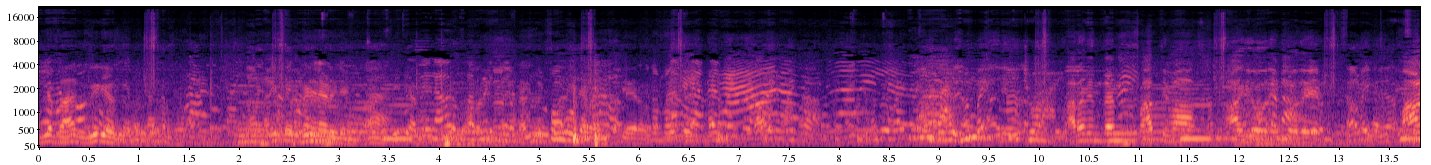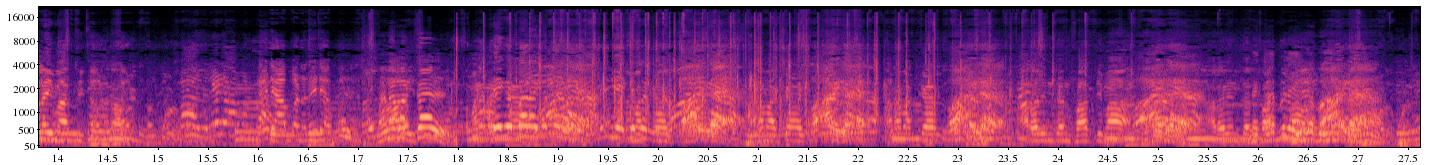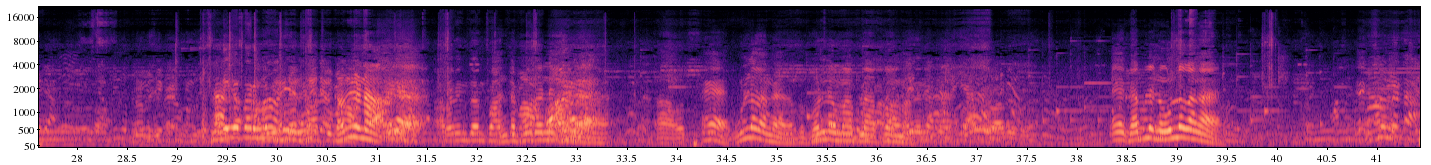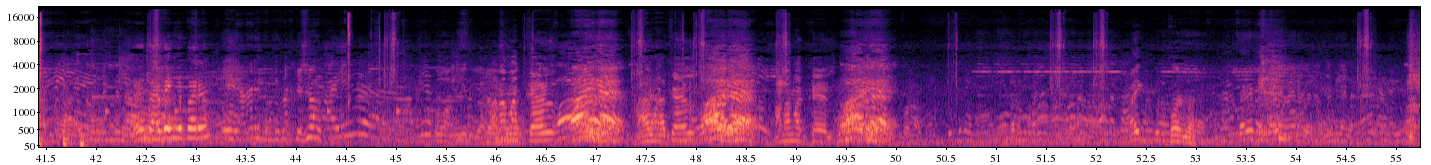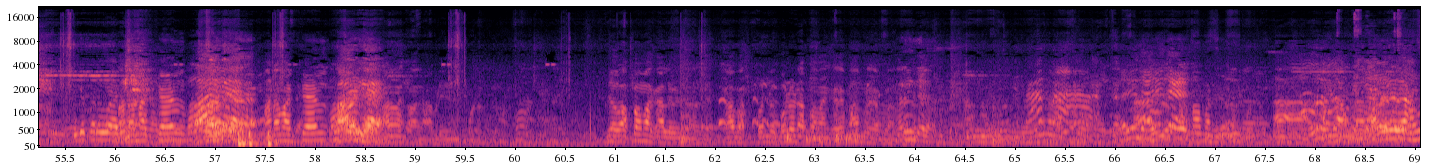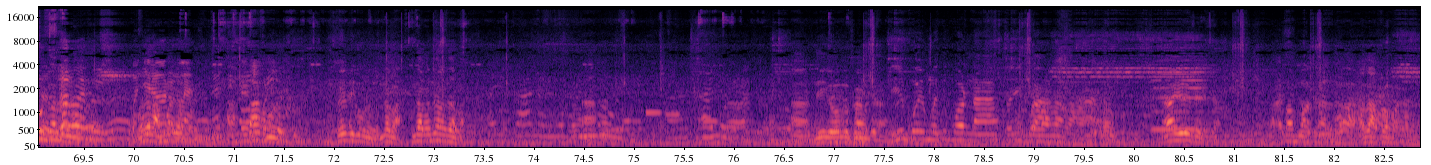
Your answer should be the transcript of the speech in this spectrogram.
இல்லப்பா வீடியோ. அரவிந்தன் பாத்திமா ஆகியோர் இப்போது மாலை மாற்றி செல்கிறார்கள் மணமக்கள் மணமக்கள் மணமக்கள் அரவிந்தன் பாத்திமா அரவிந்தன் பாத்திமா. அரவிந்தன் அந்த பாத்திமா போட்டோ ஏ உள்ள வாங்க பொண்ணு மாப்பிள்ள அப்பா அம்மா. ஏ கபிலண்ணா உள்ள வாங்க மணமக்கள் மணமக்கள் மணமக்கள். போடுமா? மணமக்கள் மணமக்கள். அப்படி நின்னு போடு. இதோ அப்பா அம்மா கால விழுந்தாங்க ஆமா பொண்ணு பொண்ணோட அப்பா அம்மா மாப்பிள்ளை அப்பா. ஆ, ஆ, இந்தாம்மா. ஆ. ஆ, நீங்க உங்க ஃபேமிலி ஆ இருக்கு இருக்கு அப்பா அம்மா கால் அதான் அப்பா அம்மா கால்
